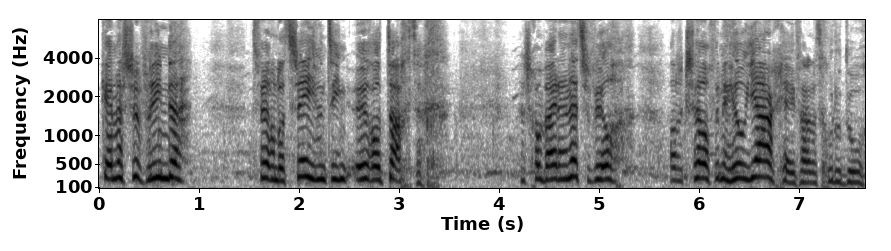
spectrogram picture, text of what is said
kennissen, vrienden, 217,80 euro. Dat is gewoon bijna net zoveel als ik zelf in een heel jaar geef aan het goede doel.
